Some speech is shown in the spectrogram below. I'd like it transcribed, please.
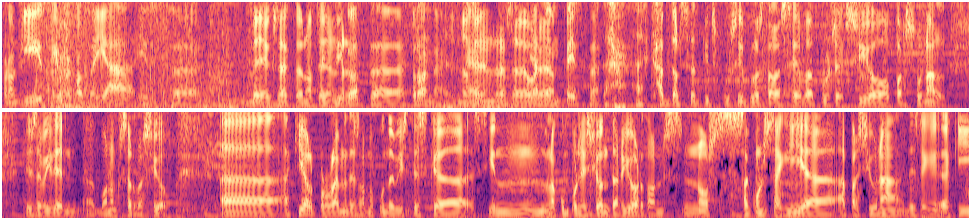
Però aquí, si una cosa hi ha, és... Eh, Bé, exacte, no tenen, fins i tot eh, trona. no eh? tenen res a veure Hi ha tempesta. en cap dels sentits possibles de la seva projecció personal. És evident, eh, bona observació. Uh, aquí el problema, des del meu punt de vista, és que si en la composició anterior doncs, no s'aconseguia apassionar, des d'aquí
